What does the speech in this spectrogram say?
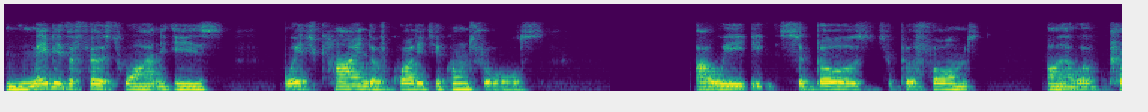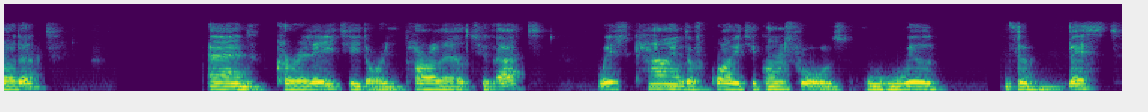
Maybe the first one is which kind of quality controls are we supposed to perform on our product? And correlated or in parallel to that, which kind of quality controls will the best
